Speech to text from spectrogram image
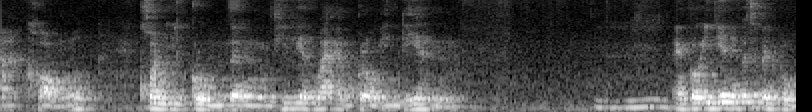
าของคนอีกกลุ่มหนึ่งที่เรียกว่าแองโกลอินเดียนแองโกลอินเดียนนี่ก็จะเป็นกลุ่ม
